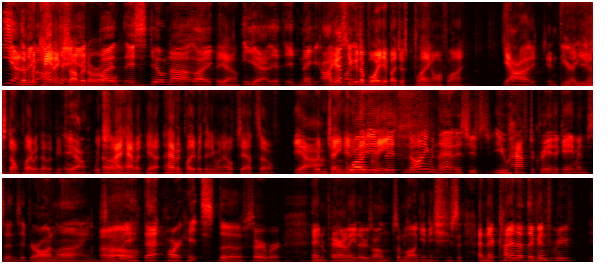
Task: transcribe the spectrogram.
Yeah, the mechanics of it are but old. But it's still not like Yeah. yeah. It it neg- I guess you could avoid it by just playing offline. yeah in theory And you yeah. just don't play with other people. Yeah. Which Um, I haven't yet. I haven't played with anyone else yet, so yeah wouldn't change well, anything for it- me. It's not even that. It's just you have to create a game instance if you're online. So Oh. it- that part hits the server, and apparently there's on some login issues. And they've kind of they've interviewed. Uh,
